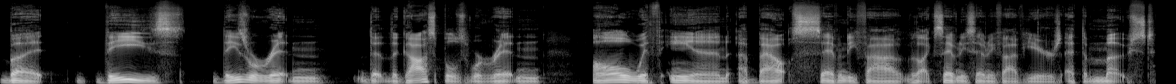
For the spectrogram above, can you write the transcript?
But these these were written the the gospels were written all within about 75 like 70 75 years at the most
